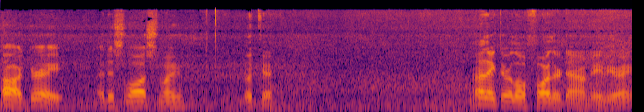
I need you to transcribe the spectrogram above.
Oh, great. I just lost my... Okay. I think they're a little farther down, maybe, right?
